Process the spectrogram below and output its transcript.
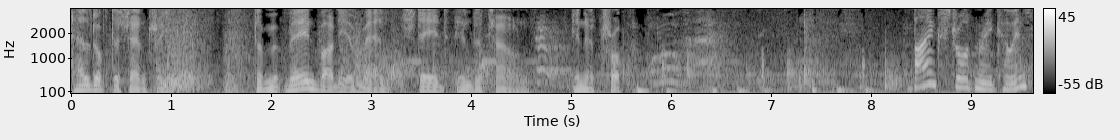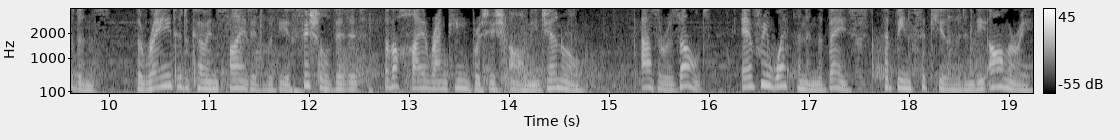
held up the sentry. The main body of men stayed in the town in a truck. By extraordinary coincidence, the raid had coincided with the official visit of a high-ranking British Army general. As a result, every weapon in the base had been secured in the armoury.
